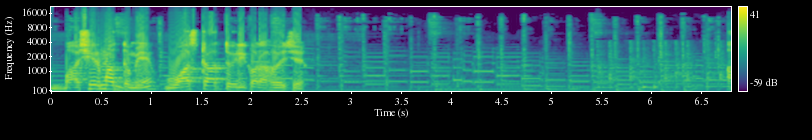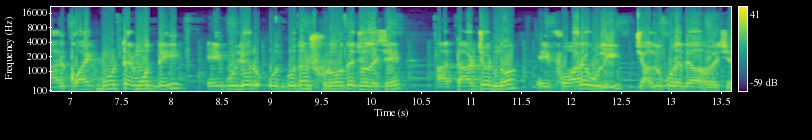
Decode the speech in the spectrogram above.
বাঁশের মাধ্যমে ওয়াচ ওয়াস্টার তৈরি করা হয়েছে। আর কয়েক মুহূর্তের মধ্যেই এই পুজোর উদ্বোধন শুরু হতে চলেছে আর তার জন্য এই ফোয়ারাগুলি চালু করে দেওয়া হয়েছে।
